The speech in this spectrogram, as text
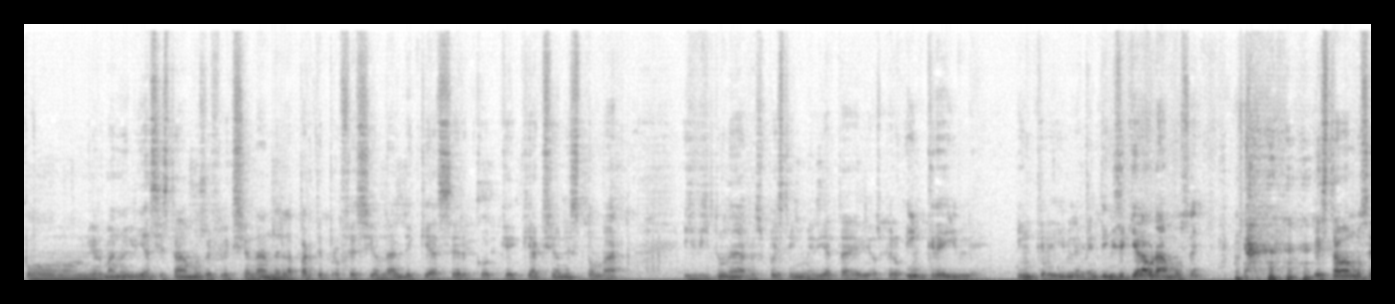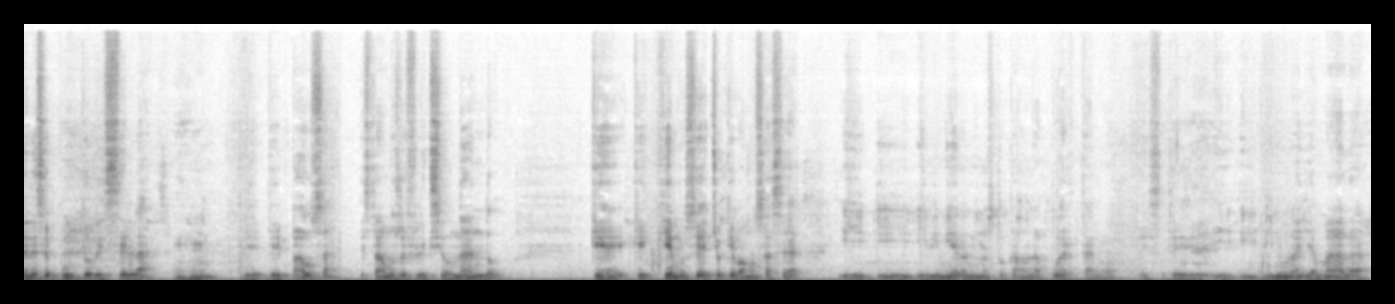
con mi hermano Elías y estábamos reflexionando en la parte profesional de qué hacer, qué, qué acciones tomar. Y vi una respuesta inmediata de Dios, pero increíble, increíblemente. Y ni siquiera oramos, ¿eh? Estábamos en ese punto de cela, Ujú. de, de pausa, estábamos reflexionando qué, qué- qué hemos hecho, qué vamos a hacer, y, y- y vinieron y nos tocaron la puerta, ¿no? Este, y, y vino una llamada,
